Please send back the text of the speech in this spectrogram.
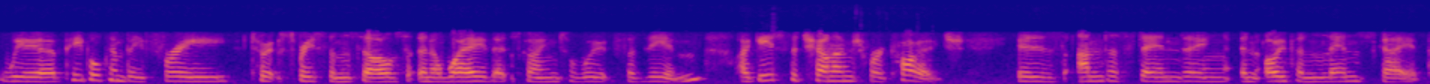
where people can be free to express themselves in a way that's going to work for them. I guess the challenge for a coach is understanding an open landscape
